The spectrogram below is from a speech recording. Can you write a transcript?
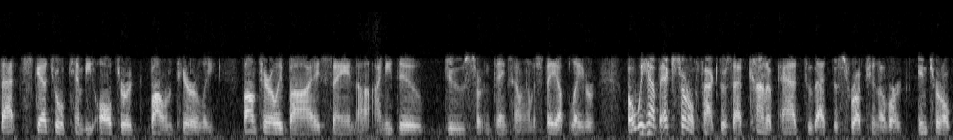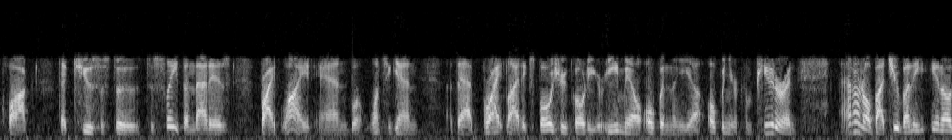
that schedule can be altered voluntarily, voluntarily by saying uh, I need to do certain things and I'm going to stay up later. But we have external factors that kind of add to that disruption of our internal clock that cues us to, to sleep, and that is bright light. And once again, that bright light exposure, go to your email, open the uh, open your computer, and I don't know about you, but you know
